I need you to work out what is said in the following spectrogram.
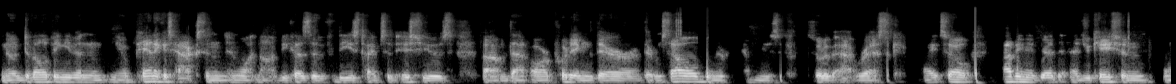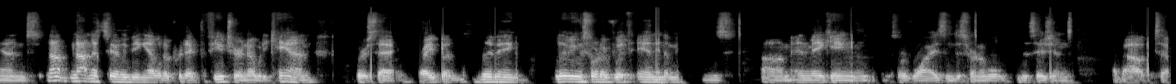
you know developing even you know panic attacks and, and whatnot because of these types of issues um, that are putting their themselves and their families sort of at risk right? So having a good education and not not necessarily being able to predict the future, nobody can per se, right? But living living sort of within the means um, and making sort of wise and discernible decisions about uh,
